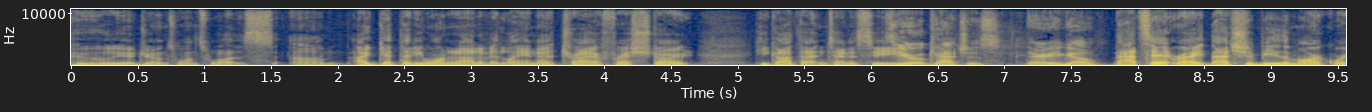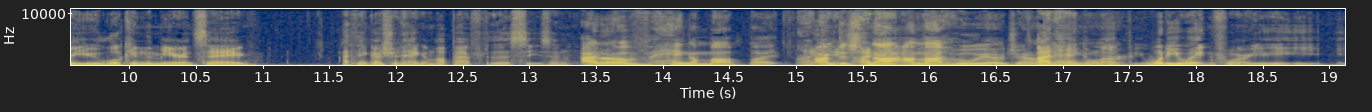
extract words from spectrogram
who Julio Jones once was. Um, I get that he wanted out of Atlanta, try a fresh start. He got that in Tennessee. Zero catches. There you go. That's it, right? That should be the mark where you look in the mirror and say, "I think I should hang him up after this season." I don't know if hang him up, but I'm hang- just I'd not. I'm up. not Julio Jones. I'd hang him up. What are you waiting for? You, you- you-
